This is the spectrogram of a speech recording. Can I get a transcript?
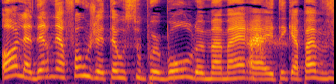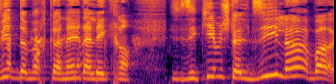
Oh, la dernière fois où j'étais au Super Bowl, ma mère a été capable vite de me reconnaître à l'écran. Je dis Kim, je te le dis là, bah,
